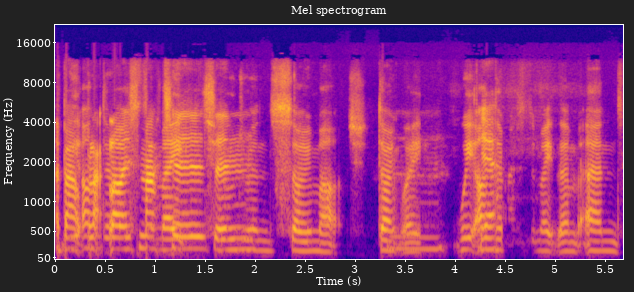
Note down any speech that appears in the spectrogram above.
about we Black Lives Matters children and so much, don't mm, we? We yeah. underestimate them and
